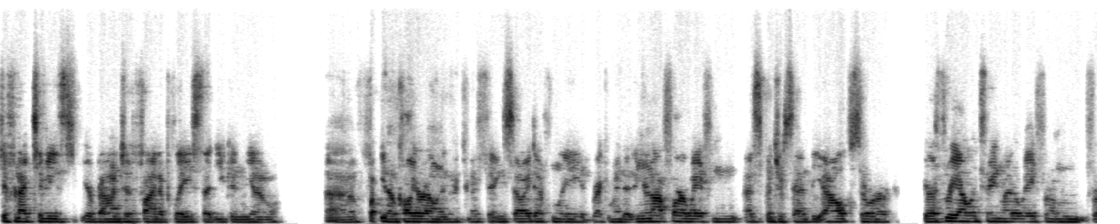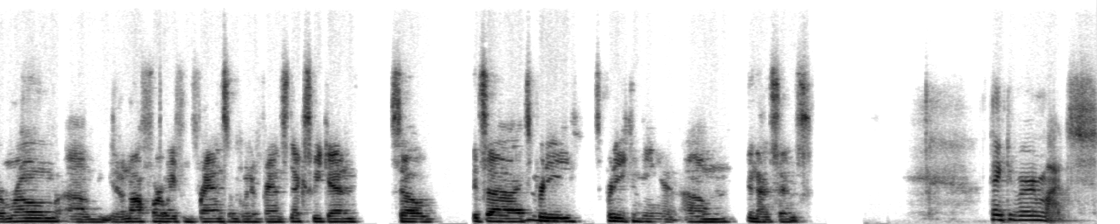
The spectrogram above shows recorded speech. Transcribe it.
different activities. You're bound to find a place that you can, you know, uh, you know, call your own and that kind of thing. So I definitely recommend it. And you're not far away from, as Spencer said, the Alps, or you're a three-hour train right away from from Rome. Um, you know, not far away from France. I'm going to France next weekend, so it's uh it's pretty it's pretty convenient um, in that sense. Thank you very much.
